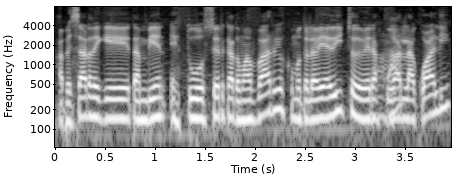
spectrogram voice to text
A pesar de que también estuvo cerca Tomás Barrios, como te lo había dicho, deberá Ajá. jugar la quali,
